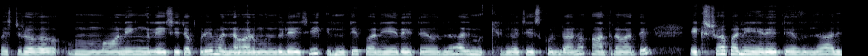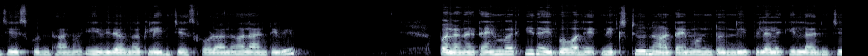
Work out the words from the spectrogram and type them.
ఫస్ట్ మార్నింగ్ లేచేటప్పుడే వన్ అవర్ ముందు లేచి ఇంటి పని ఏదైతే ఉందో అది ముఖ్యంగా చేసుకుంటాను. ఆ తర్వాతే ఎక్స్ట్రా పని ఏదైతే ఉందో అది చేసుకుంటాను. ఈ విధంగా క్లీన్ చేసుకోవడాలు అలాంటివి. పలానా టైం వరకు ఇది అయిపోవాలి. నెక్స్ట్ నా టైం ఉంటుంది. పిల్లలకి లంచ్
